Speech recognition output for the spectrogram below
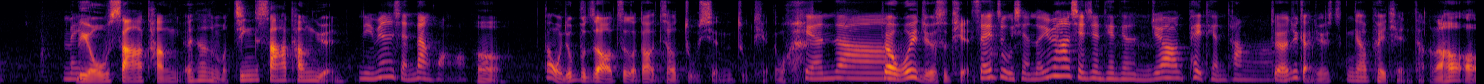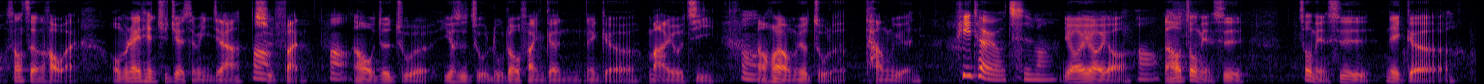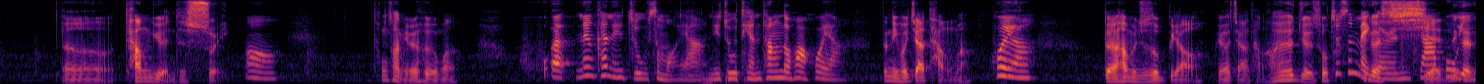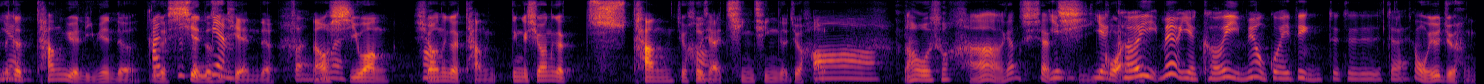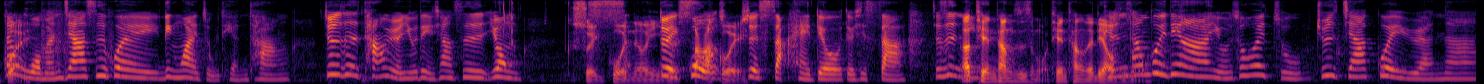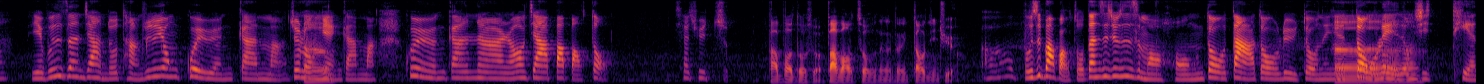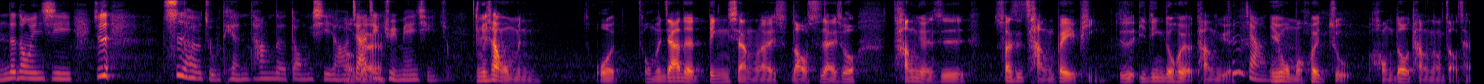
流沙汤，哎，那什么金沙汤圆，里面是咸蛋黄哦。嗯，但我就不知道这个到底是要煮咸的煮甜的。甜的啊。对啊，我也觉得是甜。谁煮咸的？因为它咸咸甜甜的，你就要配甜汤啊。对啊，就感觉应该要配甜汤。然后哦，上次很好玩，我们那一天去杰斯敏家吃饭。然后我就煮了，又是煮卤肉饭跟那个麻油鸡。嗯、然后后来我们又煮了汤圆。Peter 有吃吗？有有有。哦、然后重点是，重点是那个呃汤圆的水。嗯。通常你会喝吗？呃，那看你煮什么呀？你煮甜汤的话会啊。那你会加糖吗？会啊。对啊，他们就说不要不要加糖，他就觉得说就是每个人咸那个那个汤圆里面的那个馅都是甜的，然后希望希望那个糖那个希望那个汤就喝起来清清的就好哦。然后我说啊，这样其实很奇怪，也可以没有也可以没有规定，对对对对。那我就觉得很怪。但我们家是会另外煮甜汤，就是汤圆有点像是用。水滚而已，对，过所以沙还丢就是沙，就是那甜汤是什么？甜汤的料？甜汤不一定啊，有时候会煮，就是加桂圆啊，也不是真的加很多糖，就是用桂圆干嘛，就龙眼干嘛，嗯、桂圆干啊，然后加八宝豆下去煮。八宝豆什么？八宝粥那个东西倒进去哦。哦，不是八宝粥，但是就是什么红豆、大豆、绿豆那些豆类的东西，嗯、甜的东西，就是适合煮甜汤的东西，然后加进去里面一起煮。因为像我们。我我们家的冰箱来老实来说，汤圆是算是常备品，就是一定都会有汤圆。真假的？因为我们会煮红豆汤当早餐。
